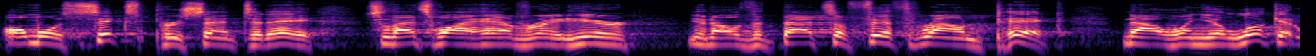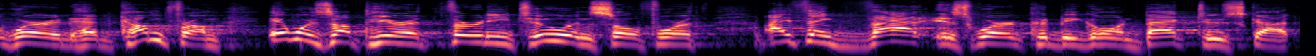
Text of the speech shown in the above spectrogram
almost 6% today. So that's why I have right here you know, that that's a fifth round pick. Now, when you look at where it had come from, it was up here at 32 and so forth. I think that is where it could be going back to, Scott.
